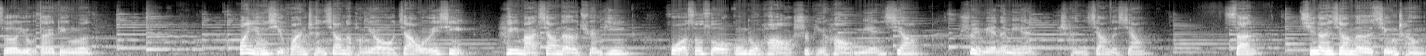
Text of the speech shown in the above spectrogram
则有待定论。欢迎喜欢沉香的朋友加我微信“黑马香”的全拼，或搜索公众号、视频号“眠香”，睡眠的眠，沉香的香。三、奇楠香的形成。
